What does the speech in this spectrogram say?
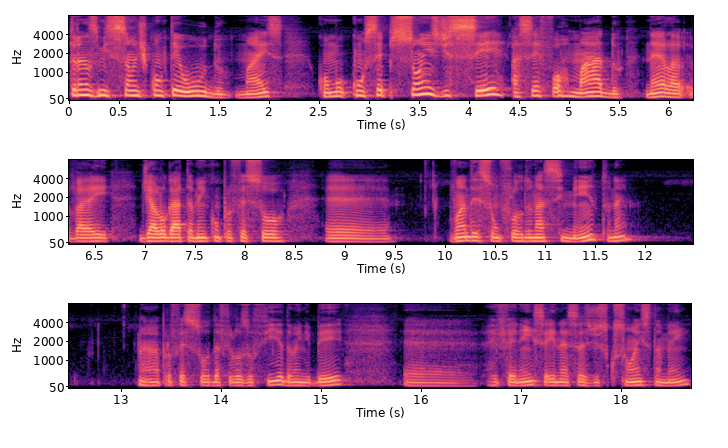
transmissão de conteúdo, mas como concepções de ser a ser formado. Né? Ela vai dialogar também com o professor é, Wanderson Flor do Nascimento, né? professor da filosofia da UNB, é, referência aí nessas discussões também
